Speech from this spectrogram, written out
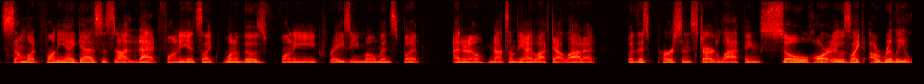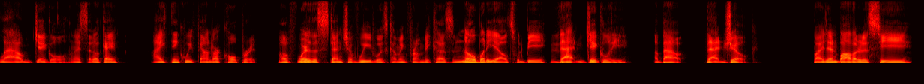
somewhat funny, I guess. It's not that funny. It's like one of those funny, crazy moments, but I don't know, not something I laughed out loud at, but this person started laughing so hard. It was like a really loud giggle. And I said, okay, I think we found our culprit. of where the stench of weed was coming from because nobody else would be that giggly about that joke. But I didn't bother to see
